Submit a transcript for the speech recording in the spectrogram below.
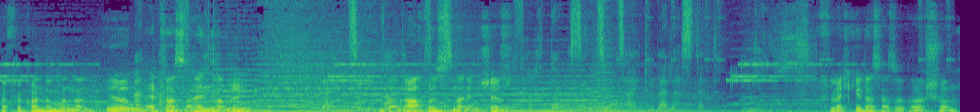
Dafür konnte man dann irgendetwas einsammeln. Und dann nachrüsten an dem Schiff. Vielleicht geht das ja sogar schon.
